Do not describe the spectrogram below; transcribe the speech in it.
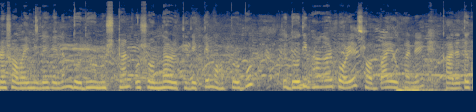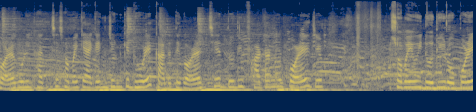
আমরা সবাই মিলে গেলাম দধি অনুষ্ঠান ও সন্ধ্যা আরতি দেখতে মহাপ্রভুর তো দধি ভাঙার পরে সবাই ওখানে কাদাতে গড়াগড়ি খাচ্ছে। সবাইকে এক একজনকে ধরে কাদাতে গড়াচ্ছে। দধি ফাটানোর পরে যে সবাই ওই দধির ওপরে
